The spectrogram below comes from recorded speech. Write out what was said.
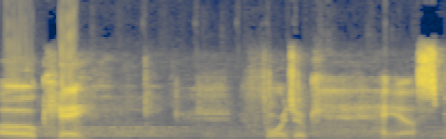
Okay. Forge of Chaos.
